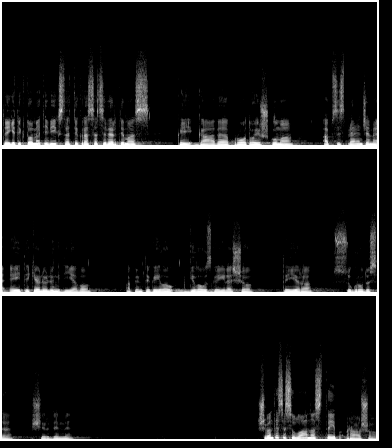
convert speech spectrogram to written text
Taigi tik tuo metu įvyksta tikras atsivertimas, kai gavę proto iškumą apsisprendžiame eiti keliu link Dievo, apimti gailau, gilaus gailėšio, tai yra sugrūdusią širdimi. Šventasis Siluanas taip rašo.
